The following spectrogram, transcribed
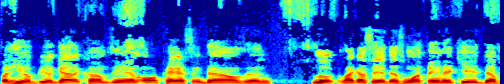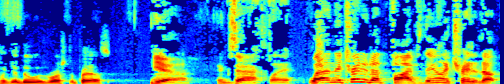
but he'll be a guy that comes in on passing downs. And look, like I said, that's one thing that kid definitely can do is rush the pass. Yeah, exactly. Well, and they traded up five. They only traded up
